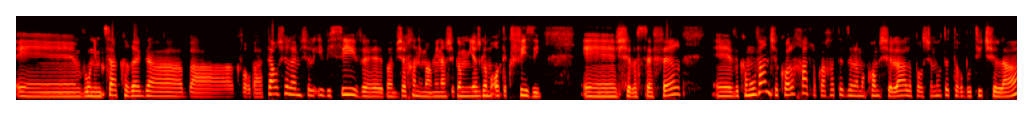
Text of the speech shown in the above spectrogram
אה, והוא נמצא כרגע ב, כבר באתר שלהם, של EVC, ובהמשך אני מאמינה שגם יש גם עותק פיזי של הספר. וכמובן שכל אחת לוקחת את זה למקום שלה, לפרשנות התרבותית שלה,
